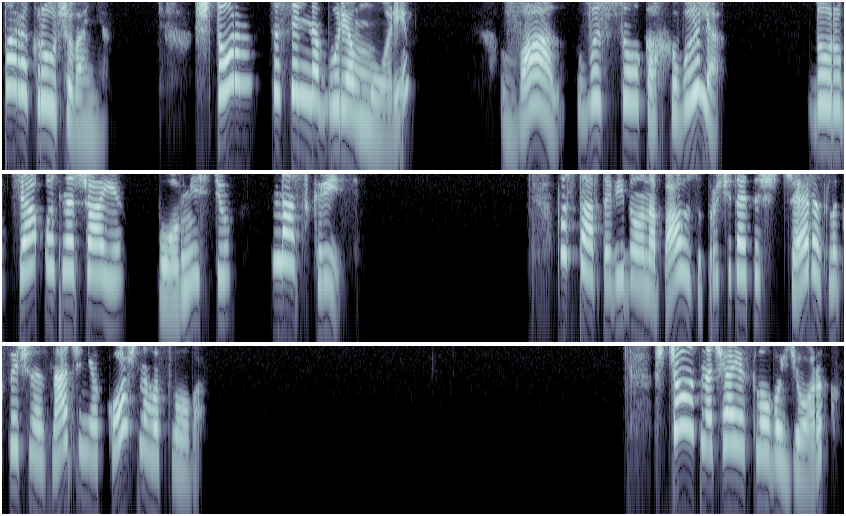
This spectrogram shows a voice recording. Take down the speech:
перекручування. Шторм це сильна буря в морі. Вал, висока хвиля. До рубця означає повністю наскрізь. Поставте відео на паузу, прочитайте ще раз лексичне значення кожного слова. Що означає слово Йорк?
